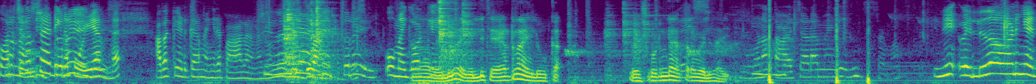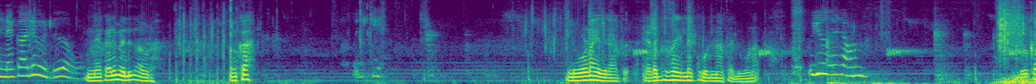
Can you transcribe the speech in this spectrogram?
കുറച്ച് കുറച്ചായിട്ട് ഇങ്ങനെ പൊഴിയാറുണ്ട്. അതൊക്കെ എടുക്കാൻ ഭയങ്കര പാടാണ്. ഓ മൈ ആ ഗോഡ് വലുതായി വലിയ ചേട്ടനായി ലൂക്ക. ജോസ്ഫുഡിന്റെ അത്ര വലുതായി. ലൂണ താഴ്ചാടാൻ വേണ്ടി ഒരു ശ്രമം. ഇനി വലുതാവണെങ്കിൽ എന്നെക്കാളും വലുതാവും. എന്നെക്കാളും വലുതാവൂടാ. ലൂക്ക. എനിക്ക് ലൂണ ഇതിനകത്ത്. ഇടത് സൈഡിലെ കൂടിനകത്താ ലൂണ. അയ്യോ അവിടെ. ലൂക്ക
